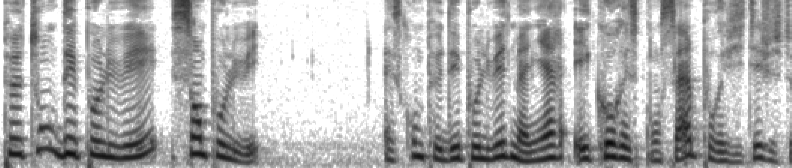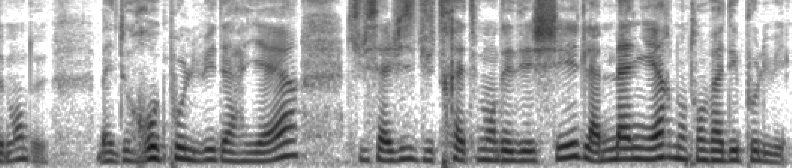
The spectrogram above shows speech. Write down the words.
Peut-on dépolluer sans polluer? Est-ce qu'on peut dépolluer de manière éco-responsable pour éviter justement bah, de repolluer derrière, qu'il s'agisse du traitement des déchets, de la manière dont on va dépolluer?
